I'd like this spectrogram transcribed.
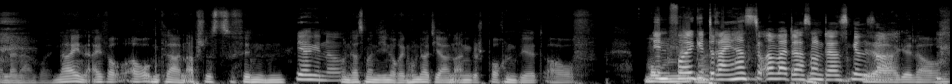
online haben wollen. Nein, einfach auch um klar einen Abschluss zu finden. Ja, genau. Und dass man nicht noch in 100 Jahren angesprochen wird auf. Moment in Folge 3 hast du aber das und das gesagt. Ja, genau.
